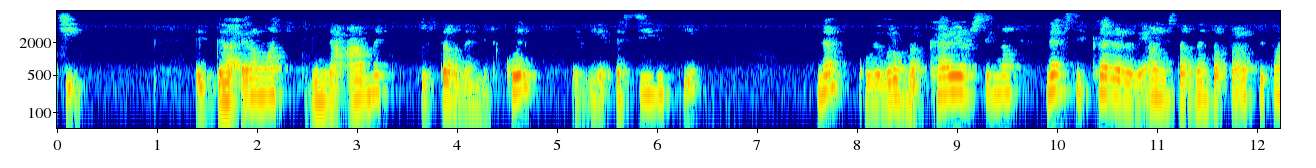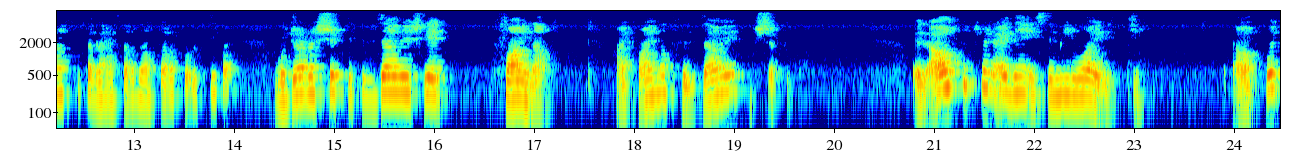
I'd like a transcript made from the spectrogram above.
t الدائرة مالتي قلنا عامة تستخدم للكل اللي هي ال SC لل t هنا ويضربها ب carrier signal نفس ال carrier اللي أنا استخدمته بطرف ال transmitter راح أستخدمه بطرف الريسيفر. مجرد شفتت بزاوية شقد phi naught هاي phi naught في الزاوية الشكل ال output من عندنا يسميه ال y t ال output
